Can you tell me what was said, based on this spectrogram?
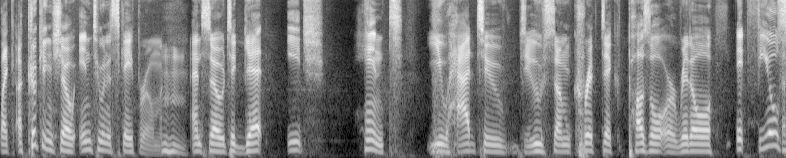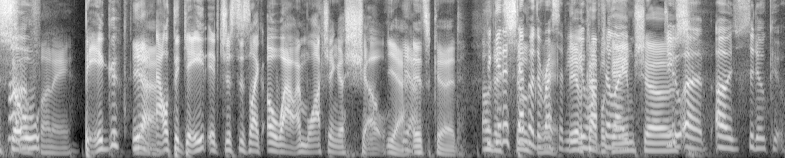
like a cooking show into an escape room, Mm-hmm. and so to get each hint, you had to do some cryptic puzzle or riddle. It feels That's so so funny. big. Yeah. out the gate, it just is like oh wow, I'm watching a show. Yeah, Yeah. it's good. Oh, to get a step so of the great. recipe, We have you have to game like shows. do a, a Sudoku.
